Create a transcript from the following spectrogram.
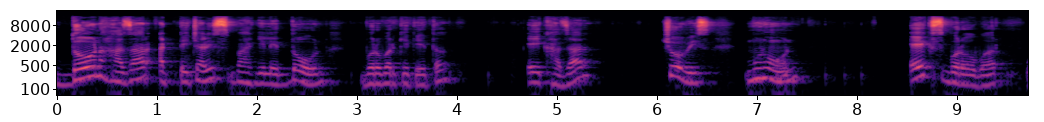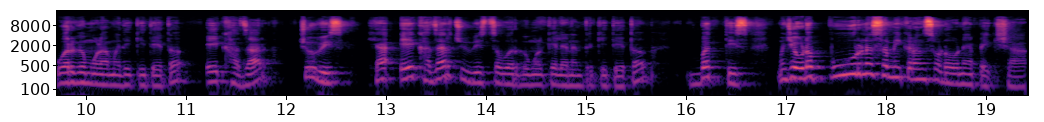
दोन हजार अठ्ठेचाळीस भागिले दोन बरोबर किती येतं? एक हजार चोवीस. म्हणून एक्स बरोबर वर्गमुळामध्ये किती येतं? एक हजार चोवीस. ह्या एक हजार चोवीसचं वर्गमूळ केल्यानंतर किती येतं? बत्तीस. म्हणजे एवढं पूर्ण समीकरण सोडवण्यापेक्षा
